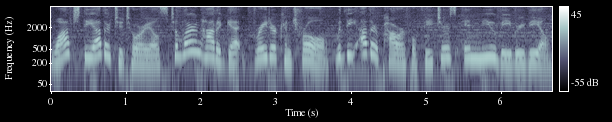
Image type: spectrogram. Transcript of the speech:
watch the other tutorials to learn how to get greater control with the other powerful features in muvee Reveal.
